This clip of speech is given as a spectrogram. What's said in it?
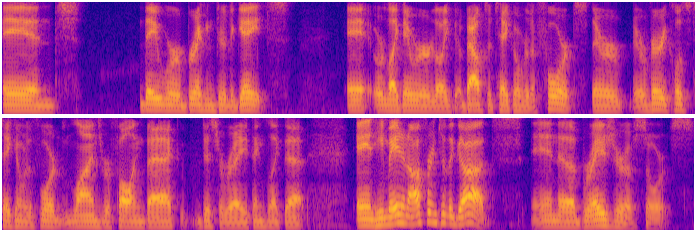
and they were breaking through the gates or like they were like about to take over the fort. They were they were very close to taking over the fort. Lines were falling back, disarray, things like that. And he made an offering to the gods in a brazier of sorts.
